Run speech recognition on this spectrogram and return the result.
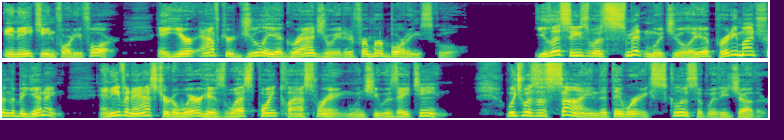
in 1844, a year after Julia graduated from her boarding school. Ulysses was smitten with Julia pretty much from the beginning, and even asked her to wear his West Point class ring when she was 18, which was a sign that they were exclusive with each other.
